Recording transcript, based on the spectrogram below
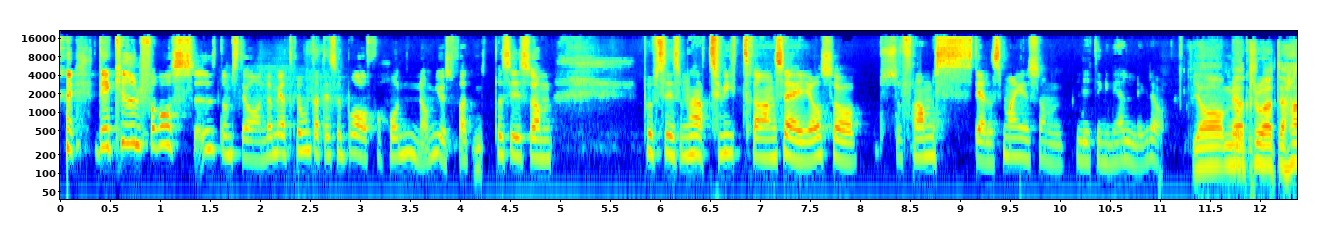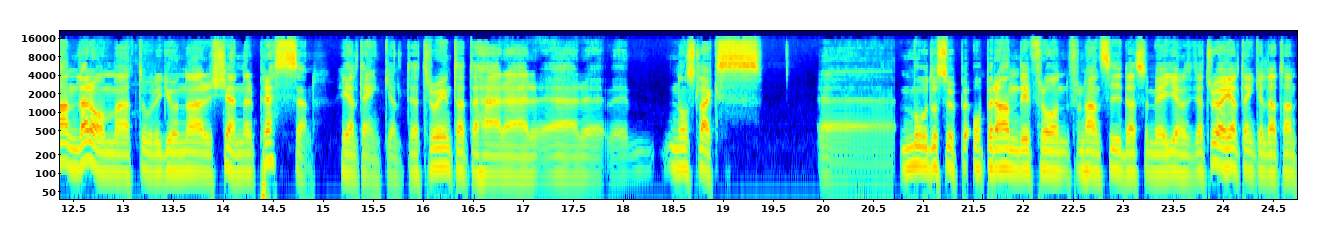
det är kul för oss utomstående men jag tror inte att det är så bra för honom just för att precis som precis som den här twittraren säger så, så framställs man ju som lite gnällig då. Ja, men jag tror att det handlar om att Ole Gunnar känner pressen, helt enkelt. Jag tror inte att det här är, är eh, någon slags eh, modus operandi från, från hans sida som är genomsnittligt. Jag tror helt enkelt att han,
